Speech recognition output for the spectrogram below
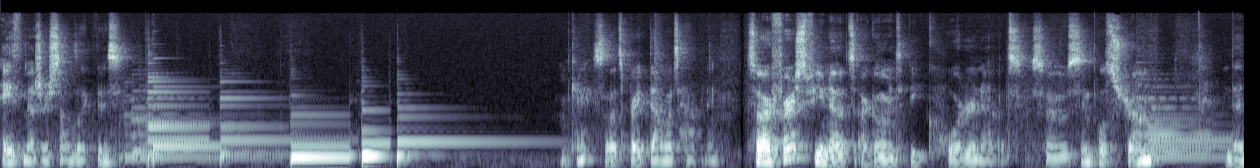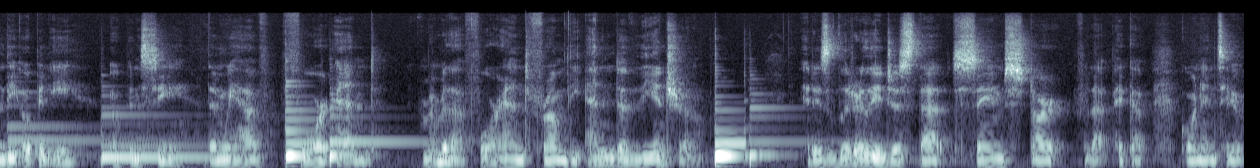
eighth measure sounds like this. So let's break down what's happening. So our first few notes are going to be quarter notes. So simple strum, then the open E, open C, then we have four end. Remember that four end from the end of the intro. It is literally just that same start for that pickup going into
